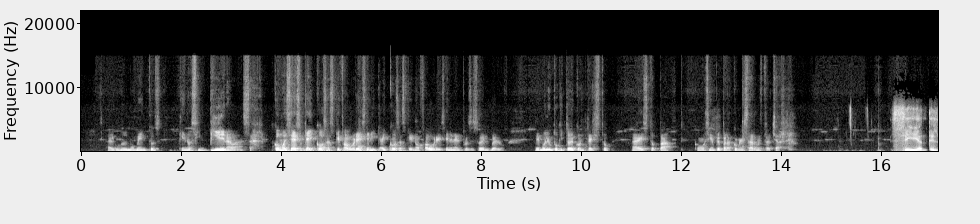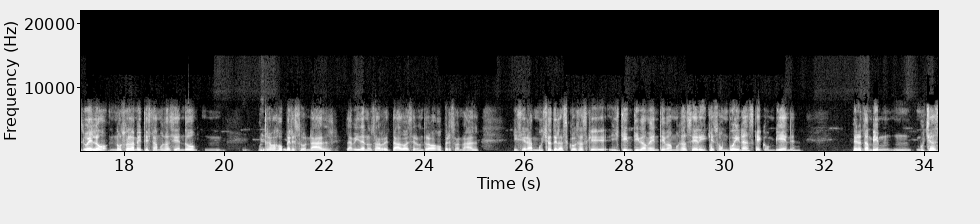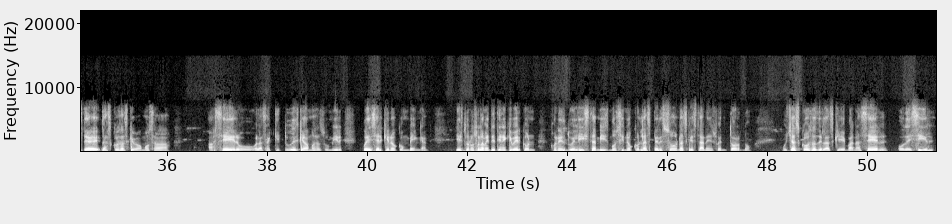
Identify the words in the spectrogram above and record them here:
algunos momentos que nos impiden avanzar. ¿Cómo es eso que hay cosas que favorecen y que hay cosas que no favorecen en el proceso del duelo? Démosle un poquito de contexto a esto, Pa, como siempre para comenzar nuestra charla. Sí, ante el duelo no solamente estamos haciendo mm, un trabajo personal, la vida nos ha retado a hacer un trabajo personal y serán muchas de las cosas que instintivamente vamos a hacer y que son buenas, que convienen, pero también mm, muchas de las cosas que vamos a hacer o las actitudes que vamos a asumir puede ser que no convengan. Y esto no solamente tiene que ver con, con el duelista mismo, sino con las personas que están en su entorno. Muchas cosas de las que van a hacer o decir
